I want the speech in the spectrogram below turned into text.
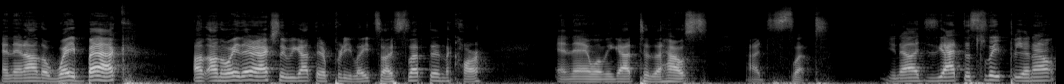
And then on the way back, on, on the way there, actually we got there pretty late, so I slept in the car. And then when we got to the house, I just slept. You know, I just got to sleep. You know.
